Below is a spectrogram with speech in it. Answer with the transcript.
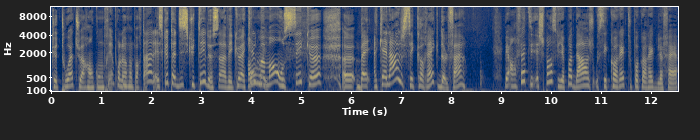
que toi, tu as rencontré pour le mhm. reportage. Est-ce que tu as discuté de ça avec eux? À quel oh moment on sait que, euh, ben, à quel âge c'est correct de le faire? Mais en fait, je pense qu'il n'y a pas d'âge où c'est correct ou pas correct de le faire.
